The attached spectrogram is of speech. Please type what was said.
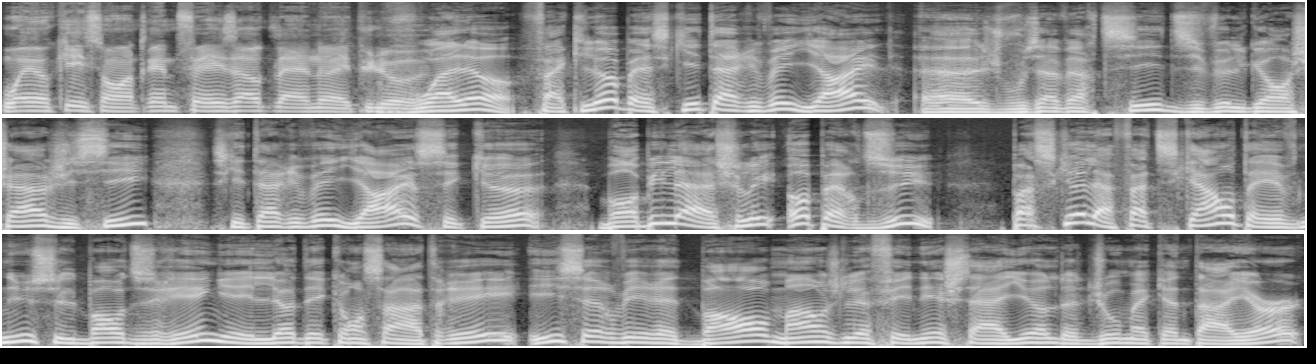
Ouais, OK, ils sont en train de phase out Lana. Voilà. Fait que là, ben, ce qui est arrivé hier, euh, je vous avertis du vulgachage ici. Ce qui est arrivé hier, c'est que Bobby Lashley a perdu. Parce que la fatigante est venue sur le bord du ring et l'a déconcentré. Il servirait de bord, mange le finish gueule de Joe McIntyre.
